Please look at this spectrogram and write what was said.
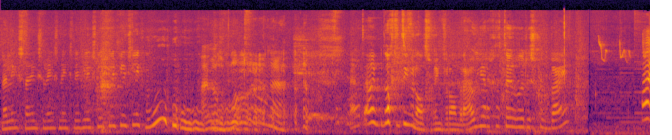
Naar links, naar links, naar links, links, links, links, links, links, links, links. Oeh. Hij wilde veranderen. Ja, uiteindelijk bedacht dat hij van alles ging veranderen. Hou je de teugel er dus goed bij? Hoi,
